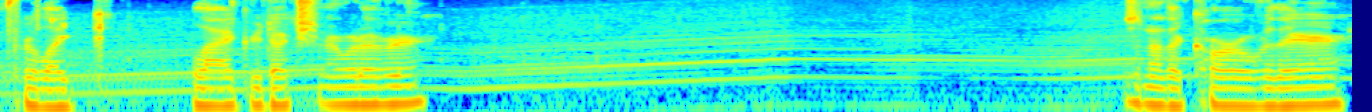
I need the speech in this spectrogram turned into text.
for like lag reduction or whatever. There's another car over there.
